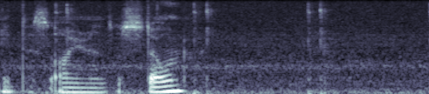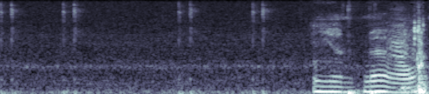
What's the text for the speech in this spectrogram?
Need this iron and the stone. And now,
